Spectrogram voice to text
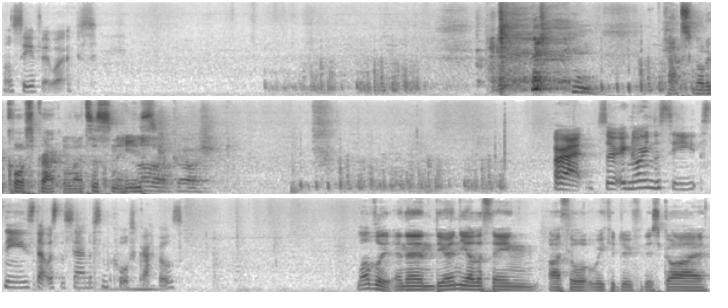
We'll see if it works. That's not a coarse crackle, that's a sneeze. Oh gosh. All right, so ignoring the sneeze, that was the sound of some coarse crackles. Lovely. And then the only other thing I thought we could do for this guy,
